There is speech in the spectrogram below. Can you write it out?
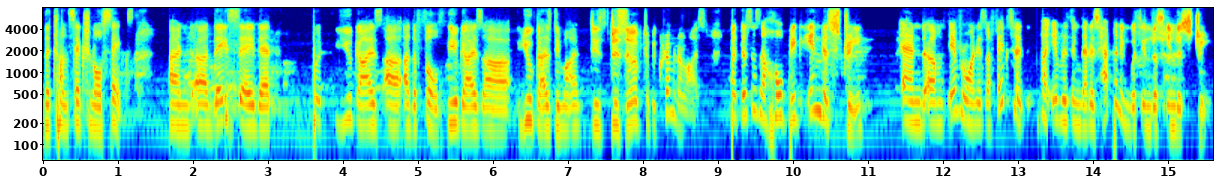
the transactional sex, and uh, they say that. But you guys are, are the filth. You guys are you guys demand deserve to be criminalized. But this is a whole big industry, and um, everyone is affected by everything that is happening within this industry.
